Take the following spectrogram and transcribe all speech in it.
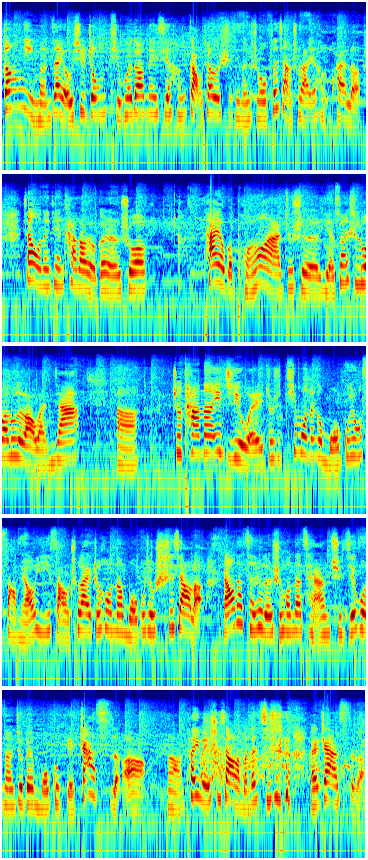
当你们在游戏中体会到那些很搞笑的事情的时候，分享出来也很快乐。像我那天看到有个人说，他有个朋友啊，就是也算是撸啊撸的老玩家，啊。就他呢，一直以为就是 Timo 那个蘑菇用扫描仪扫出来之后呢，蘑菇就失效了。然后他踩水的时候呢，踩上去，结果呢就被蘑菇给炸死了。啊，他以为失效了嘛，但其实还是炸死了。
